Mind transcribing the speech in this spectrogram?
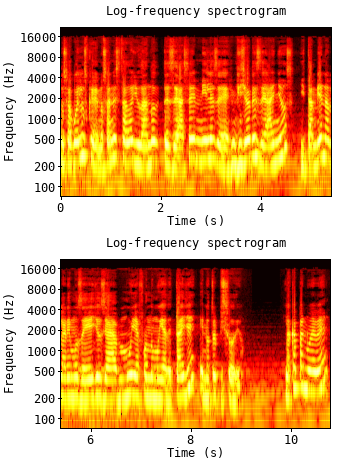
los abuelos que nos han estado ayudando desde hace miles de millones de años y también hablaremos de ellos ya muy a fondo, muy a detalle en otro episodio. La capa 9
